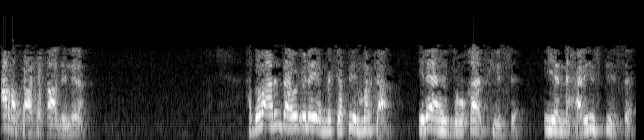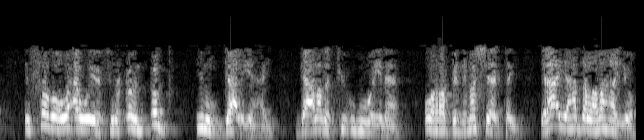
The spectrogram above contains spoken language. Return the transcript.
carabkaa ka qaadinina. Haddaba arrintaa wuxuu leeyahy ibnu kathiir marka ilaahay dulqaadkiisa iyo naxariistiisa isagoo waxa weeye fircoon og inuu gaal yahay gaalada kii ugu weynaa oo rabbinimo sheegtay ilaa iyo hadda lama hayo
